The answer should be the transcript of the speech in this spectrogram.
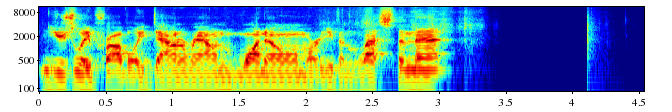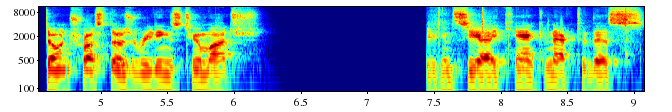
usually probably down around 1 ohm or even less than that. Don't trust those readings too much. You can see I can't connect to this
